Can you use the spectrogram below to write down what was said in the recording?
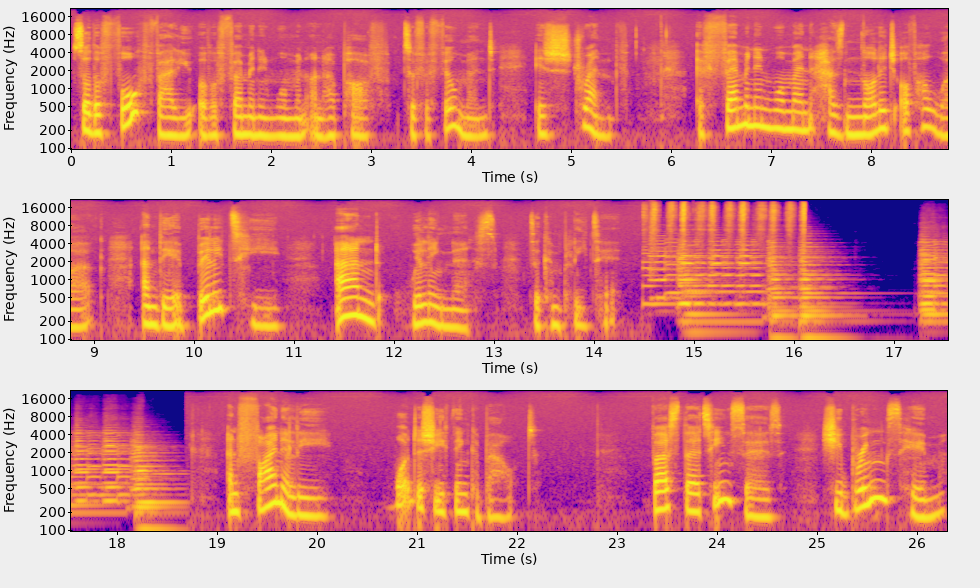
So, the fourth value of a feminine woman on her path to fulfillment is strength. A feminine woman has knowledge of her work and the ability and willingness to complete it. And finally, what does she think about? Verse 13 says, She brings him,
